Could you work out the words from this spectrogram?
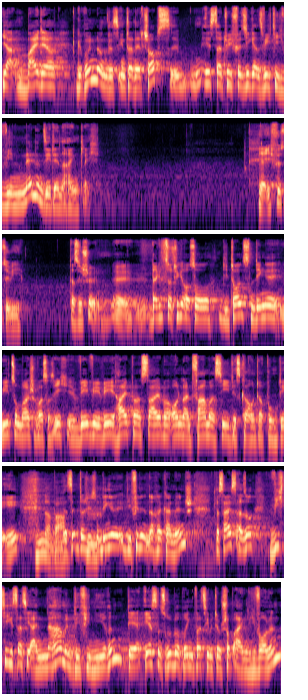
Ja, bei der Gründung des Internetshops äh, ist natürlich für Sie ganz wichtig, wie nennen Sie den eigentlich? Ja, ich wüsste wie. Das ist schön. Äh, da gibt es natürlich auch so die tollsten Dinge, wie zum Beispiel, was weiß ich, www.hypercyberonlinepharmacydiscounter.de. Wunderbar. Das sind natürlich mhm. so Dinge, die findet nachher kein Mensch. Das heißt also, wichtig ist, dass Sie einen Namen definieren, der erstens rüberbringt, was Sie mit dem Shop eigentlich wollen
